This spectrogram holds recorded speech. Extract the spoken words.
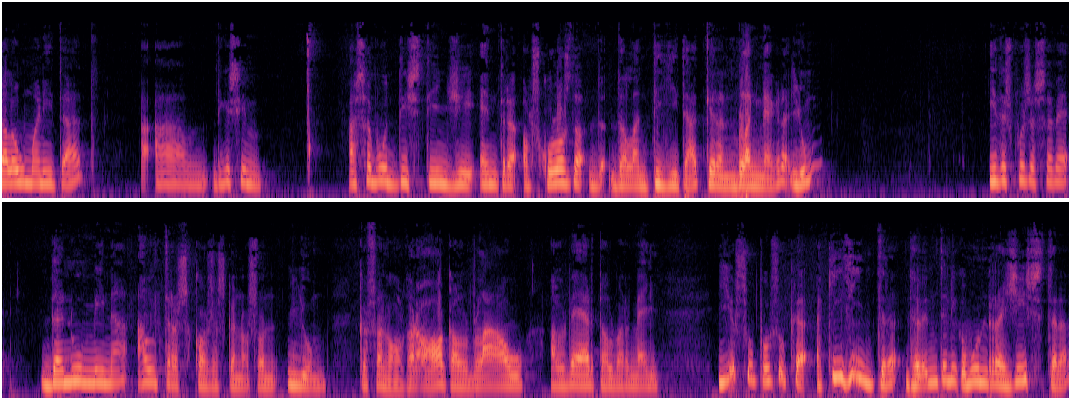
que la humanitat ha, ha, diguéssim, ha sabut distingir entre els colors de, de, de l'antiguitat, que eren blanc-negre, llum, i després a saber denominar altres coses que no són llum, que són el groc, el blau, el verd, el vermell. I jo suposo que aquí dintre devem tenir com un registre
